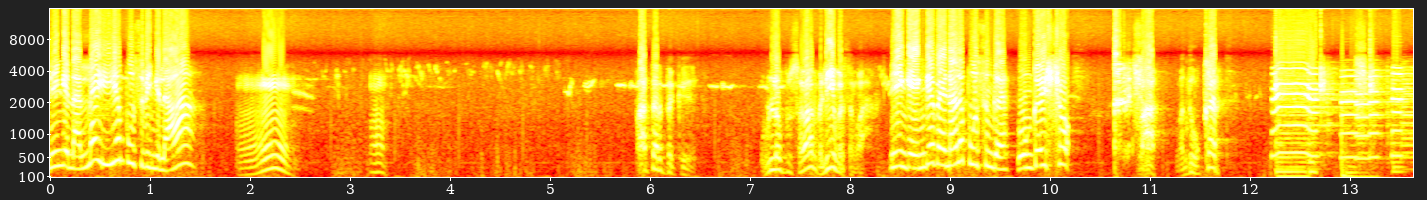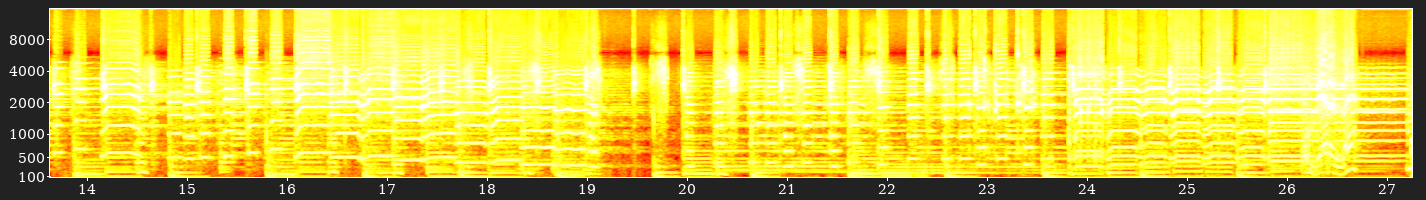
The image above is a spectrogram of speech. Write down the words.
நீங்க நல்லா ஈயம் பூசுவீங்களா. பாத்திரத்துக்கு உள்ள பூசவா வெளியே பூசவா? நீங்க எங்க வேணாலும் பூசுங்க. உங்க இஷ்டம். வா வந்து உட்கார்.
